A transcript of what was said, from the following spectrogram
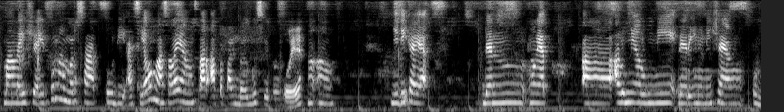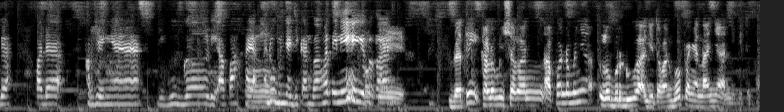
Malaysia itu nomor satu di Asia kalau nggak salah yang startup paling bagus gitu Oh ya? Heeh. jadi kayak dan ngeliat alumni alumni dari Indonesia yang udah pada kerjanya di Google di apa kayak Hmm. aduh menjanjikan banget ini gitu Oke. kan Berarti kalau misalkan apa namanya lo berdua gitu kan, gue pengen nanya nih gitu kan.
